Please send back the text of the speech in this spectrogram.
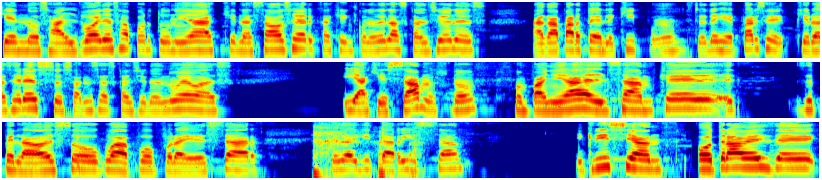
quien nos salvó en esa oportunidad, quien ha estado cerca, quien conoce las canciones, haga parte del equipo, ¿no? Entonces dije, parce, quiero hacer esto, están esas canciones nuevas. Y aquí estamos, ¿no? Compañía del Sam, que ese pelado es todo guapo, por ahí debe estar, que es el guitarrista. Y Cristian, otra vez de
